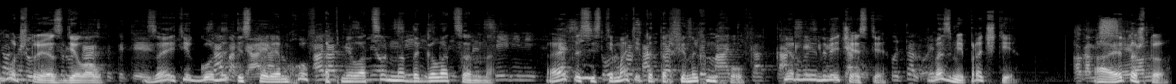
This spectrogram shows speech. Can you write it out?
вот что я сделал. За эти годы история мхов от мелоценна до голоценна. А это систематика торфяных мхов. Первые две части. Возьми, прочти. А это что?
